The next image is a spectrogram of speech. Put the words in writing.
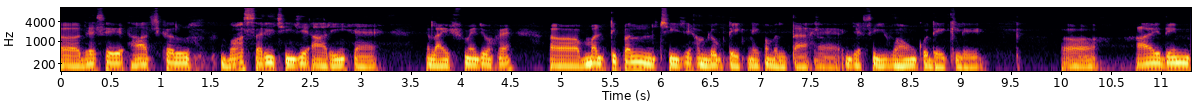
जैसे आजकल बहुत सारी चीज़ें आ रही हैं लाइफ में जो है। मल्टीपल चीज़ें हम लोग देखने को मिलता है, जैसे युवाओं को देख ले। आए दिन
